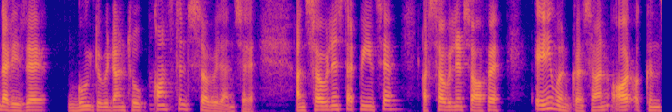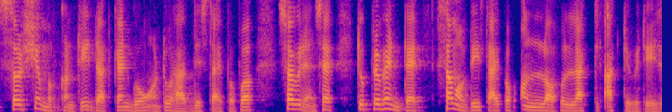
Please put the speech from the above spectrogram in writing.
That is a, going to be done through constant surveillance. And surveillance that means a, a surveillance of a, anyone concerned or a consortium of countries that can go on to have this type of a surveillance uh, to prevent some of these type of unlawful act activities.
